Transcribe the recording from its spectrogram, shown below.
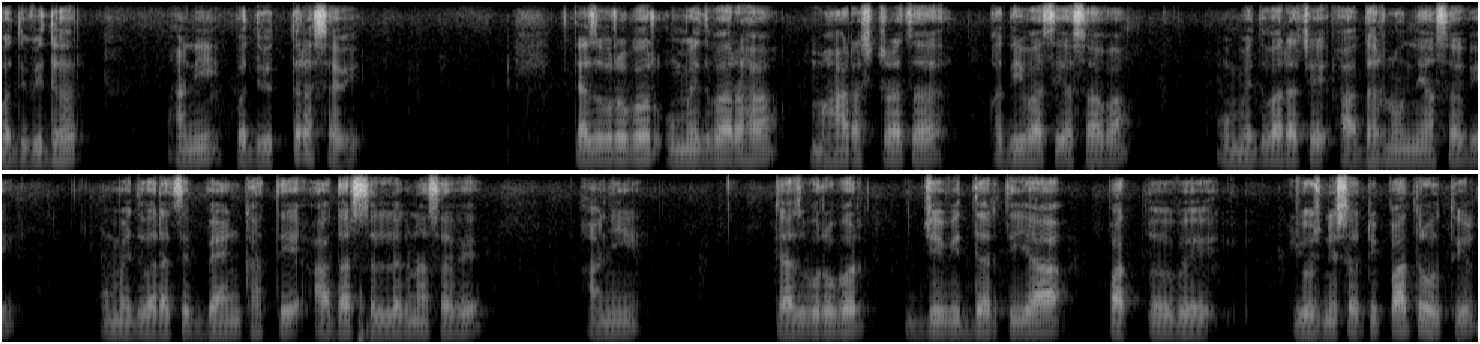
पदवीधर आणि पदव्युत्तर असावी. त्याचबरोबर उमेदवार हा महाराष्ट्राचा अधिवासी असावा. उमेदवाराचे आधार नोंदणी असावी. उमेदवाराचे बँक खाते आधार संलग्न असावे. आणि त्याचबरोबर जे विद्यार्थी या पात योजनेसाठी पात्र होतील.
